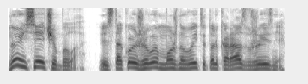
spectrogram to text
«Ну и сеча была. Из такой живым можно выйти только раз в жизни».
